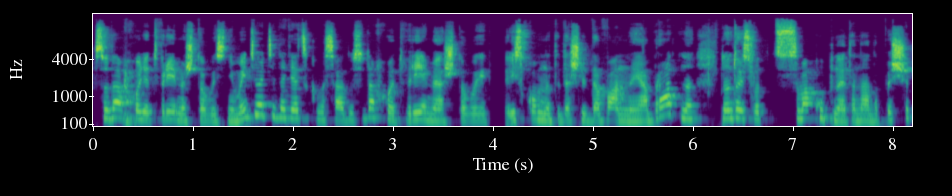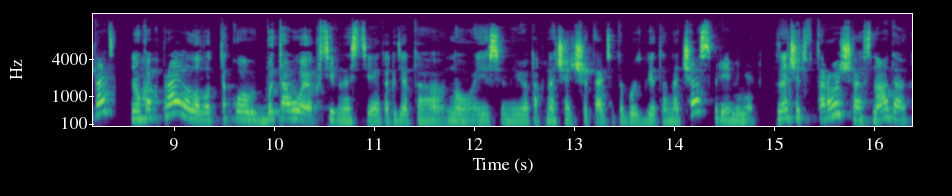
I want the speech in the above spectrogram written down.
Сюда входит время, что вы с ним идете до детского сада. Сюда входит время, что вы из комнаты дошли до ванны и обратно. Ну, то есть вот совокупно это надо посчитать. Но, как правило, вот такой бытовой активности это где-то, ну, если ее так начать считать, это будет где-то на час времени. Значит, второй час надо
